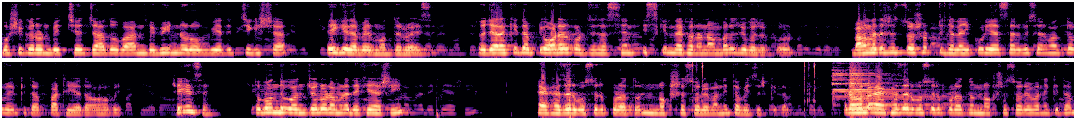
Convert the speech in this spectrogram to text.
বশীকরণ বিচ্ছেদ জাদুবান বিভিন্ন রোগ ব্যাধির চিকিৎসা এই কিতাবের মধ্যে রয়েছে। তো যারা কিতাবটি অর্ডার করতে চাচ্ছেন স্ক্রিন দেখানো নাম্বারে যোগাযোগ করুন। বাংলাদেশের চৌষট্টি জেলায় কুরিয়ার সার্ভিসের মাধ্যমে কিতাব পাঠিয়ে দেওয়া হবে। ঠিক আছে? তো বন্ধুগণ চলুন আমরা দেখে আসি। এক হাজার বছর পুরাতন নকশা সোলেমানি তাবিজের কিতাব। এটা হলো এক হাজার বছর পুরাতন নকশা সোলেমানি কিতাব।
